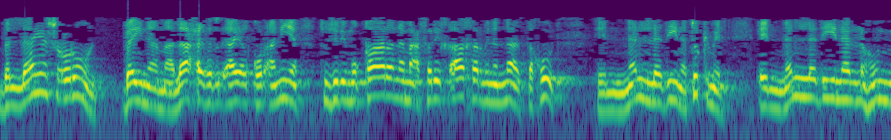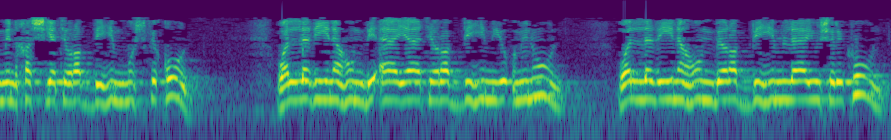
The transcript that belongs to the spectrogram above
بل لا يشعرون. بينما لاحظ الآية القرآنية تجري مقارنة مع فريق آخر من الناس. تقول إن الذين تكمل إن الذين هم من خشية ربهم مشفقون والذين هم بآيات ربهم يؤمنون والذين هم بربهم لا يشركون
